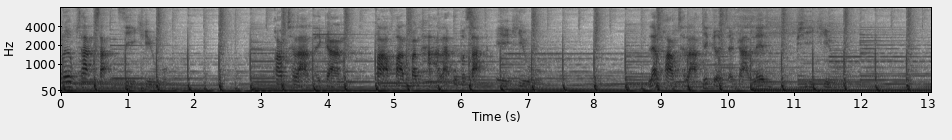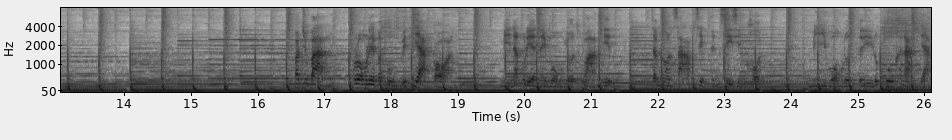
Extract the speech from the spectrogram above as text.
เริ่มสร้างสรรค์ CQ ความฉลาดในการฝ่าฟันปัญหาและอุปสรรค AQ และความฉลาดที่เกิดจากการเล่น PQ ปัจจุบันโรงเรียนปทุมวิทยากร มีนักเรียนในวงโยธวาทิต จำนวน 30-40 คน มีวงดนตรีลูกทุ่งขนาดใหญ่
